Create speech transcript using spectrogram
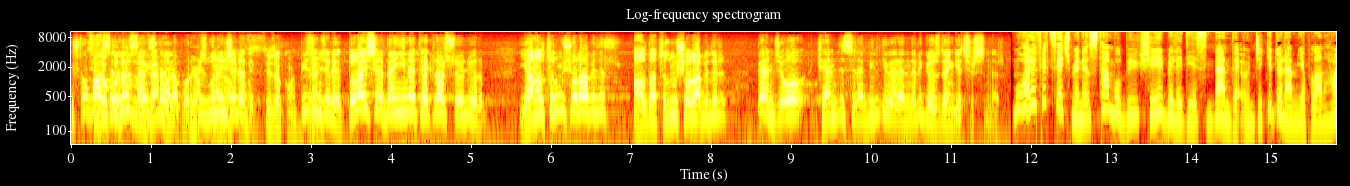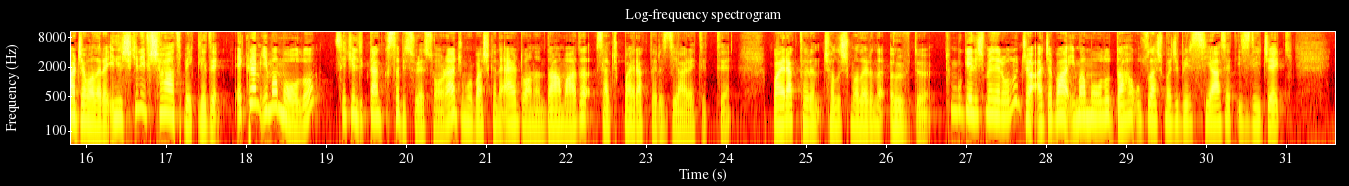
İşte o Siz okudunuz mu efendim raporu. Yok, Biz bunu inceledik. okumadım. Siz okumadınız. Biz Evet. inceledik. Dolayısıyla ben yine tekrar söylüyorum. Yanıltılmış olabilir, aldatılmış olabilir. Bence o kendisine bilgi verenleri gözden geçirsinler. Muhalefet seçmeni İstanbul Büyükşehir Belediyesi'nden de önceki dönem yapılan harcamalara ilişkin ifşaat bekledi. Ekrem İmamoğlu seçildikten kısa bir süre sonra Cumhurbaşkanı Erdoğan'ın damadı Selçuk Bayraktar'ı ziyaret etti. Bayraktar'ın çalışmalarını övdü. Tüm bu gelişmeler olunca acaba İmamoğlu daha uzlaşmacı bir siyaset izleyecek,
